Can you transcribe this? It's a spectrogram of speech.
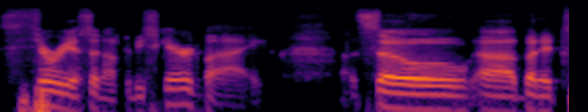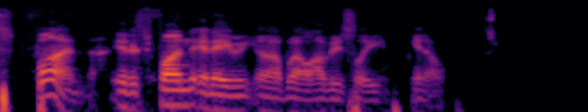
serious enough to be scared by. So, uh, but it's fun. It is fun in a uh, well, obviously, you know,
